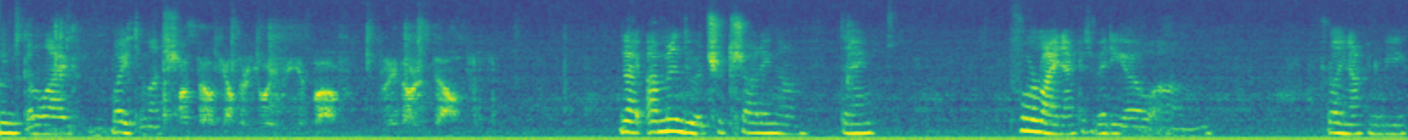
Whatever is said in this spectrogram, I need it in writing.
Just gonna lag way too much. Hostile counter UAV above. Radar is down. No, I'm gonna do a trick shotting um thing for my next video. Um, it's really not gonna be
